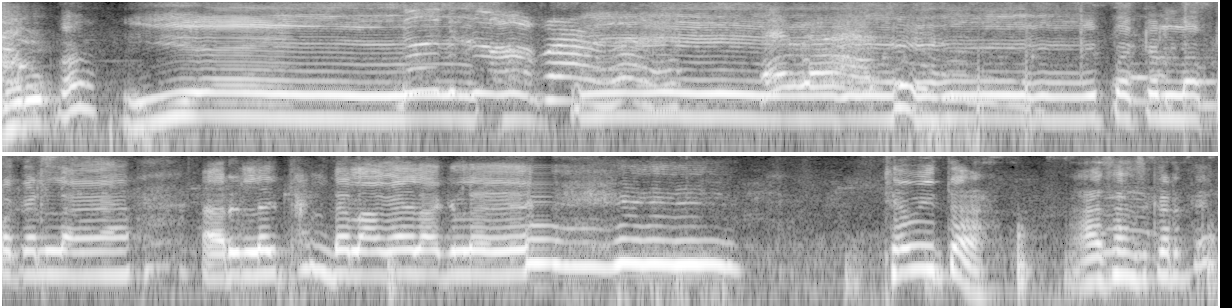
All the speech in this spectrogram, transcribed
धरू का? ये. पकडला पकडला. अरे लय थंड लागायला लागलंय. ठेव इथं. असंच करते.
